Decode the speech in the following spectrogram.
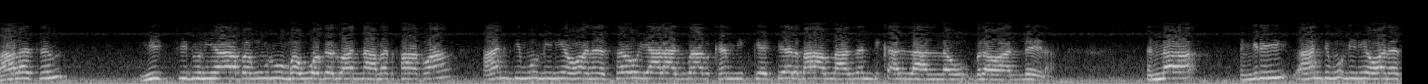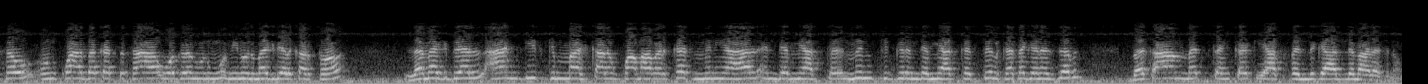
ማለትም ይህቺ ዱኒያ በሙሉ መወገዷና መጥፋቷ አንድ ሙሚን የሆነ ሰው ያለ አግባብ ከሚገደል በአላህ ዘንድ ቀላል ነው ብለዋል ይላል። እና እንግዲህ አንድ ሙእሚን የሆነ ሰው እንኳን በቀጥታ ወገኑን ሙእሚኑን መግደል ቀርቶ ለመግደል አንዲት ግማሽ ቃል እንኳ ማበርከት ምን ያህል ምን ችግር እንደሚያስከትል ከተገነዘብ በጣም መጠንቀቅ ያስፈልጋል ማለት ነው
